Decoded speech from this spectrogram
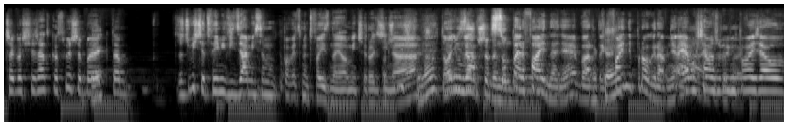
czego się rzadko słyszy, bo jak tam. Rzeczywiście twoimi widzami są powiedzmy twoi znajomi czy rodzina, no. to oni Oni mówią zawsze będą super fajne, nie Bartek? Okej. Fajny program, nie? A ja bym Tak, chciał, żeby mi tak. powiedział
